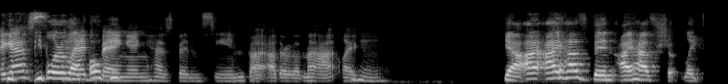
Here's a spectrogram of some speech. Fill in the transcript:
I guess people are like, "Oh, banging has been seen, but other than that, like Mhm. yeah i i have been i have sh- like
